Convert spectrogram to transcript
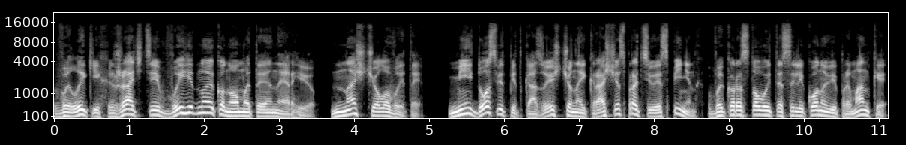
Великій хижачці вигідно економити енергію. На що ловити? Мій досвід підказує, що найкраще спрацює спінінг. Використовуйте силіконові приманки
